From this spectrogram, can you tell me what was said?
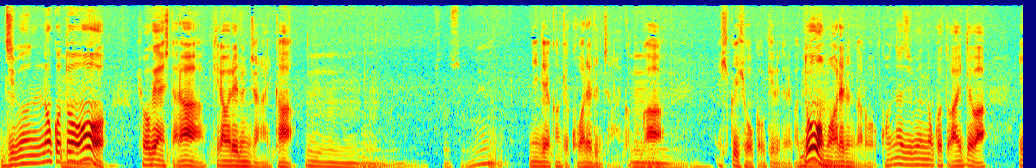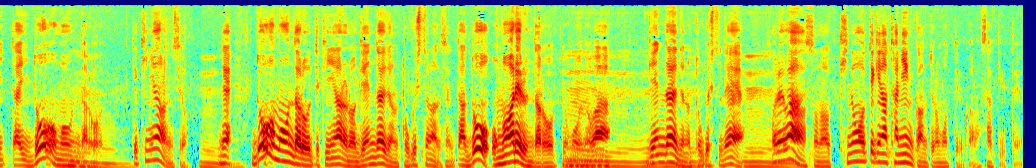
自分のことを表現したら嫌われるんじゃないか。うんうんうんそうですよね、人間関係壊れるんじゃないかとか、低い評価を受けるんじゃないか。どう思われるんだろう。こんな自分のこと相手は一体どう思うんだろう？って気になるんですよ。うん。でどう思うんだろうって気になるのは現代人の特質なんですね。だどう思われるんだろうって思うのはうん。現代人の特質でうん。それはその機能的な他人感っていうのを持ってるからさっき言ったよ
